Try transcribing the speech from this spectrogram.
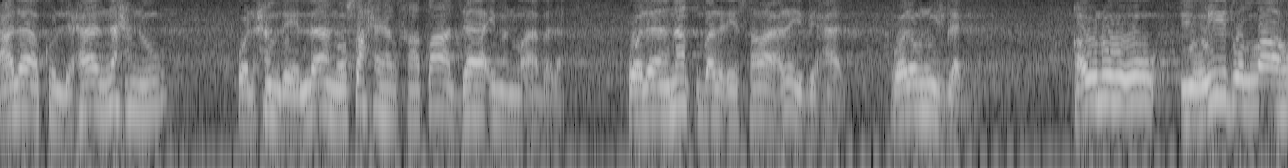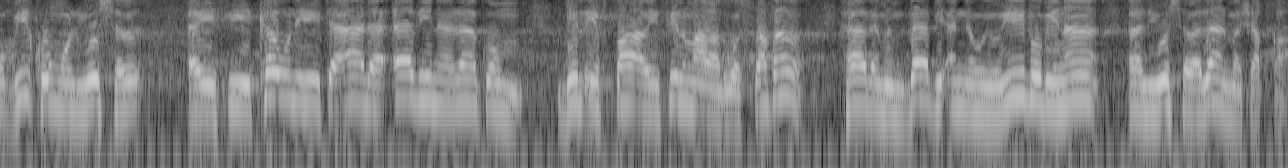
على كل حال نحن والحمد لله نصحح الخطأ دائما وأبدا ولا نقبل الإصرار عليه بحال ولو نجلد. قوله يريد الله بكم اليسر أي في كونه تعالى أذن لكم بالإفطار في المرض والسفر هذا من باب أنه يريد بنا اليسر لا المشقة.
